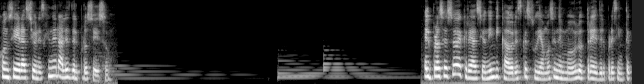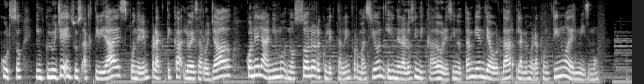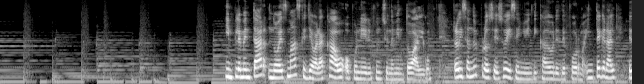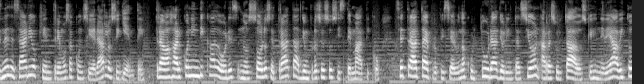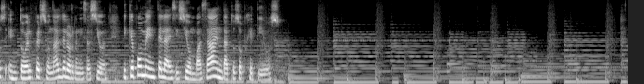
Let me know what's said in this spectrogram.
Consideraciones generales del proceso. El proceso de creación de indicadores que estudiamos en el módulo 3 del presente curso incluye en sus actividades poner en práctica lo desarrollado con el ánimo no solo de recolectar la información y generar los indicadores, sino también de abordar la mejora continua del mismo. Implementar no es más que llevar a cabo o poner en funcionamiento algo. Revisando el proceso de diseño de indicadores de forma integral, es necesario que entremos a considerar lo siguiente. Trabajar con indicadores no solo se trata de un proceso sistemático, se trata de propiciar una cultura de orientación a resultados que genere hábitos en todo el personal de la organización y que fomente la decisión basada en datos objetivos.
